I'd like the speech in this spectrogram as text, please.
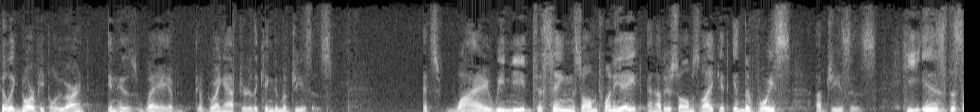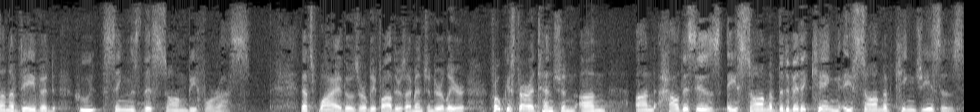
he'll ignore people who aren't in his way of, of going after the kingdom of Jesus. It's why we need to sing Psalm 28 and other psalms like it in the voice of Jesus. He is the Son of David who sings this song before us. That's why those early fathers I mentioned earlier focused our attention on, on how this is a song of the Davidic king, a song of King Jesus.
